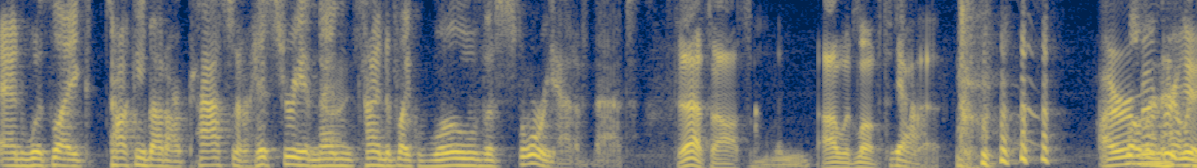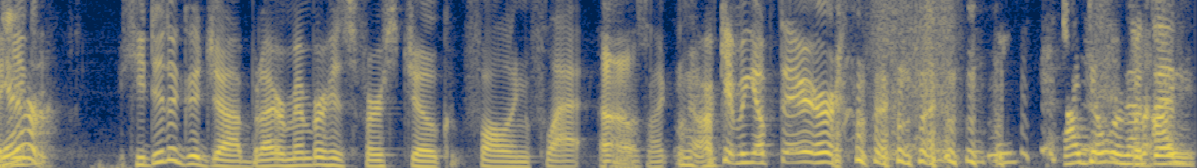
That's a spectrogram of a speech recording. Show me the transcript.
and was like talking about our past and our history and then kind of like wove a story out of that. That's awesome. I would love to Yeah. do that. I remember, hell yeah, He, yeah. d- he did a good job, but I remember his first joke falling flat. And I was like, oh, get me up there. I don't remember. But then-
